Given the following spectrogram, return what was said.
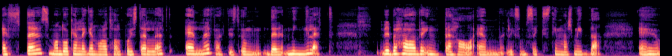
efter som man då kan lägga några tal på istället eller faktiskt under minglet. Vi behöver inte ha en liksom sex timmars middag. Eh,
